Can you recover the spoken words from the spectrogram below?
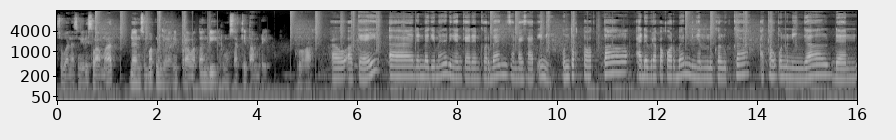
Subana sendiri selamat dan sempat menjalani perawatan di Rumah Sakit Tamrin, Purwakarta. Oh oke, okay. uh, dan bagaimana dengan keadaan korban sampai saat ini? Untuk total ada berapa korban dengan luka-luka ataupun meninggal dan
